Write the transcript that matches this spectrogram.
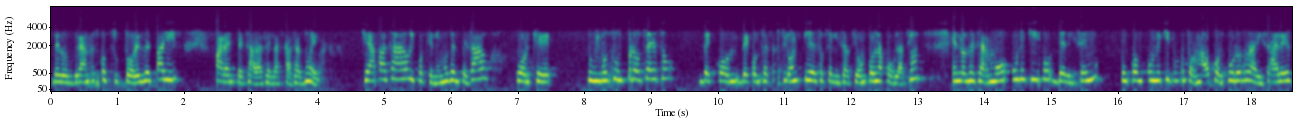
de los grandes constructores del país para empezar a hacer las casas nuevas. ¿Qué ha pasado y por qué no hemos empezado? Porque tuvimos un proceso de, de concertación y de socialización con la población en donde se armó un equipo de diseño, un, equipo formado por puros raizales,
